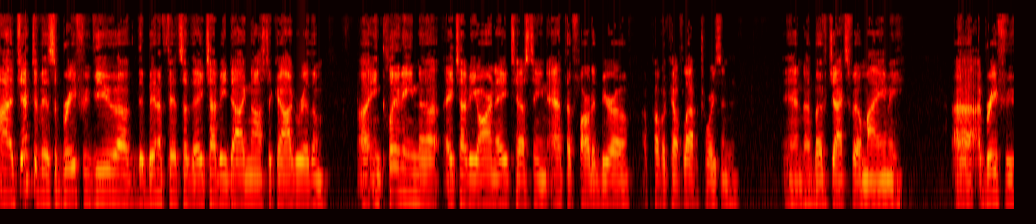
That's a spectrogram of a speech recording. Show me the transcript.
my objective is a brief review of the benefits of the HIV diagnostic algorithm, uh, including uh, HIV RNA testing at the Florida Bureau of Public Health Laboratories in, in uh, both Jacksonville Miami. Uh, a brief re-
